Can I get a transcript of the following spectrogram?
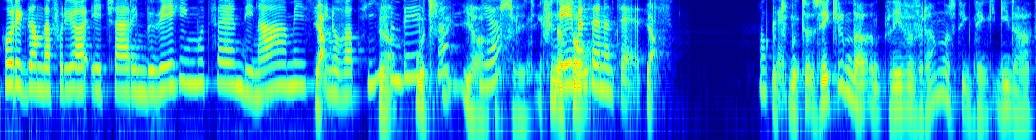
Hoor ik dan dat voor jou HR in beweging moet zijn, dynamisch, Ja. innovatief Ja, een beetje? moet- ja, absoluut. Ik vind dat zal- zijn tijd? Ja. Het moet, zeker omdat het leven verandert. Ik denk niet dat...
